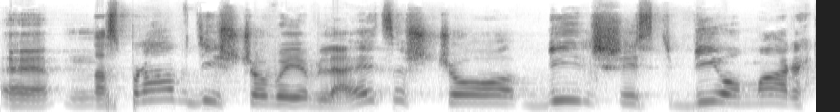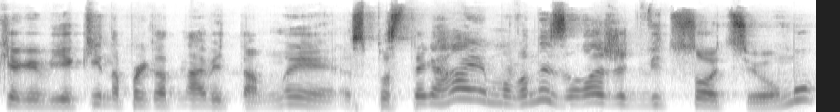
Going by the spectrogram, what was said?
Е, насправді, що виявляється, що більшість біомаркерів, які, наприклад, навіть там ми спостерігаємо, вони залежать від соціуму,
